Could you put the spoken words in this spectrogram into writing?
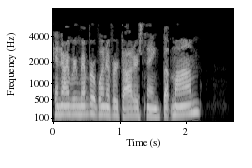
And I remember one of her daughters saying, but mom,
